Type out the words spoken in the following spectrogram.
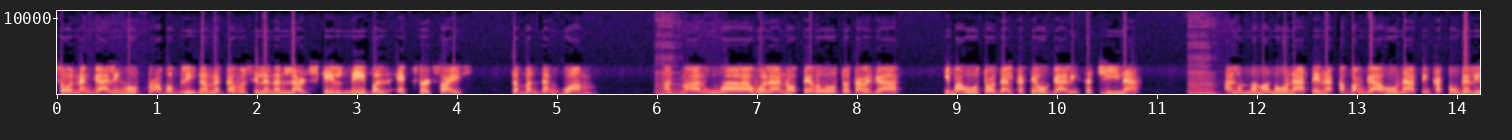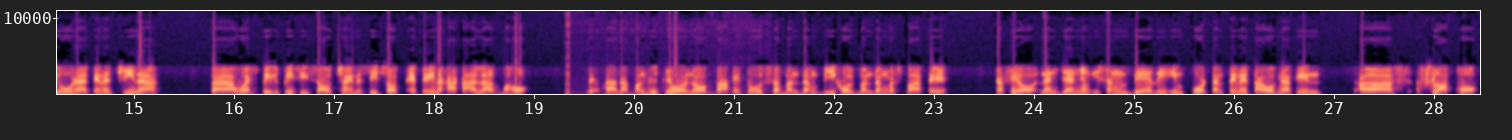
So nanggaling ho probably nang nagkaroon sila ng large-scale naval exercise sa bandang Guam. At maaaring na wala no. Pero ho to talaga, iba ho to dahil kasi ho galing sa China. mm Alam naman ho natin na kabangga ho natin, katunggali ho natin ng China sa West Philippine Sea, South China Sea. So ito yung nakakaalarma ho. Ah, nabanggit niyo ho, no, bakit ho sa bandang Bicol, bandang Masbate? Kasi ho, nandyan yung isang very important na tawag natin uh, slot hawk,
